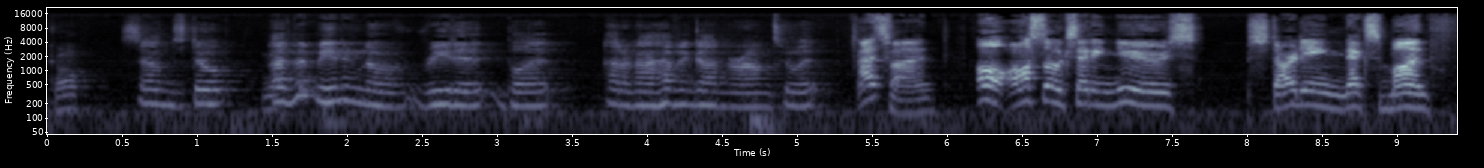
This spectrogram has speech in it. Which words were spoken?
Cool. Sounds dope. I've been meaning to read it, but I don't know. I haven't gotten around to it. That's fine. Oh, also exciting news! Starting next month,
